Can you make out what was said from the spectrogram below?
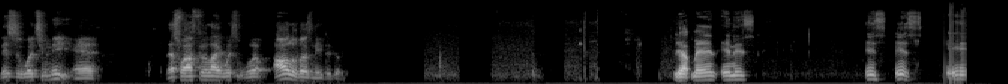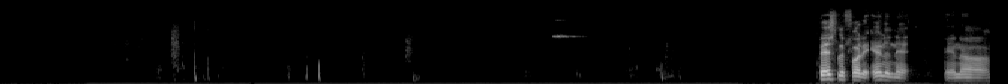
this is what you need, and that's why I feel like what what all of us need to do. Yep, man, and it's it's it's. it's especially for the internet. And uh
